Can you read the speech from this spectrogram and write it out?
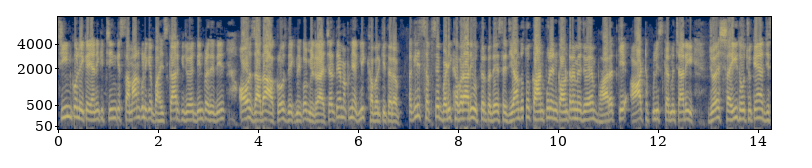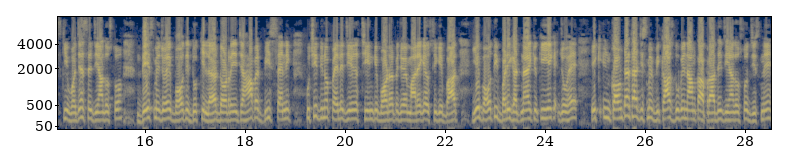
चीन को लेकर, यानी कि चीन के सामान को लेकर बहिष्कार की जो है दिन प्रतिदिन और ज़्यादा आक्रोश देखने को मिल रहा है। चलते हैं हम अपनी अगली खबर की तरफ़। अगली सबसे बड़ी खबर आ रही उत्तर प्रदेश से। जी हाँ दोस्तों, कानपुर एनकाउंटर में जो है भारत के आठ पुलिस कर्मचारी जो है शहीद हो चुके हैं, जिसकी वजह से, जी हाँ दोस्तों देश में जो है बहुत ही दुख की लहर दौड़ रही है, जहाँ पर 20 सैनिक कुछ ही दिनों पहले जो चीन के बॉर्डर पे जो है मारे गए, उसी के बाद ये बहुत ही बड़ी घटना है, क्योंकि ये जो है, एक इनकाउंटर था जिसमें विकास दुबे नाम का अपराधी, जी हाँ दोस्तों, जिसने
